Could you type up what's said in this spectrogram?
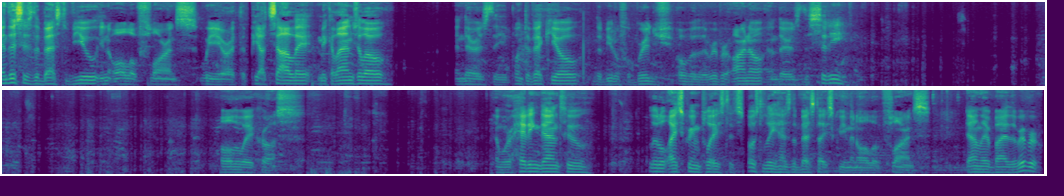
And this is the best view in all of Florence. We are at the Piazzale Michelangelo, and there's the Ponte Vecchio, the beautiful bridge over the River Arno, and there's the city. All the way across. And we're heading down to a little ice cream place that supposedly has the best ice cream in all of Florence, down there by the river.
